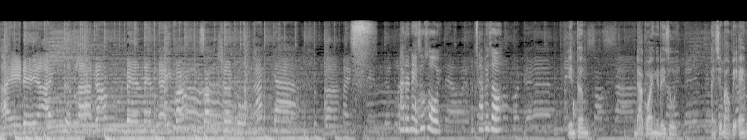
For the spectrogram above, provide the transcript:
Hãy để anh được là nắng bên em ngày vắng dặm chơi cùng hát đứa này rút rồi. Làm sao bây giờ? Yên tâm Đã có anh ở đây rồi. Anh sẽ bảo vệ em.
